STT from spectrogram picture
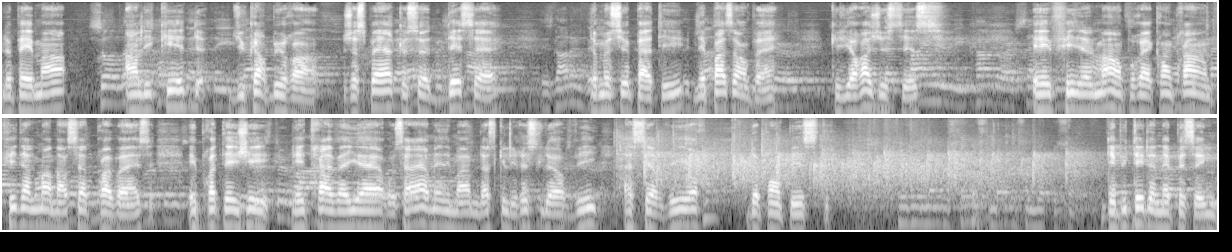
le paiement en liquide du carburant. J'espère que ce décès de M. Patty n'est pas en vain, qu'il y aura justice et finalement, on pourrait comprendre finalement dans cette province et protéger les travailleurs au salaire minimum lorsqu'ils risquent leur vie à servir de pompistes. Député de Nipissing,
